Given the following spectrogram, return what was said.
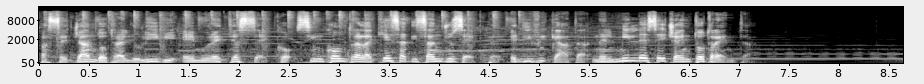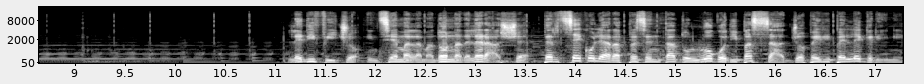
Passeggiando tra gli ulivi e i muretti a secco si incontra la chiesa di San Giuseppe, edificata nel 1630. L'edificio, insieme alla Madonna delle Rasce, per secoli ha rappresentato un luogo di passaggio per i pellegrini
